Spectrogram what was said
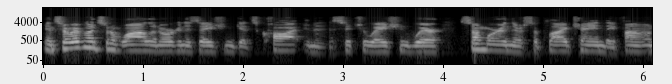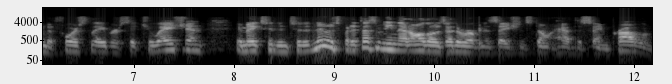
And so every once in a while, an organization gets caught in a situation where somewhere in their supply chain, they found a forced labor situation. It makes it into the news, but it doesn't mean that all those other organizations don't have the same problem.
